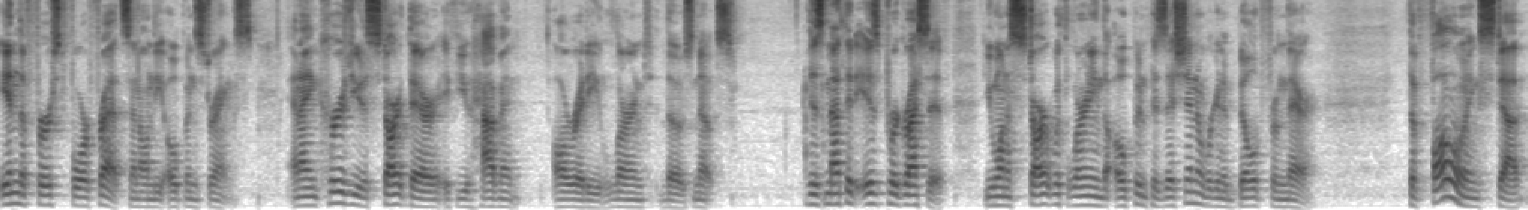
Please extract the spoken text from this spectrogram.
in the first four frets and on the open strings. And I encourage you to start there if you haven't already learned those notes. This method is progressive. You want to start with learning the open position and we're going to build from there. The following step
